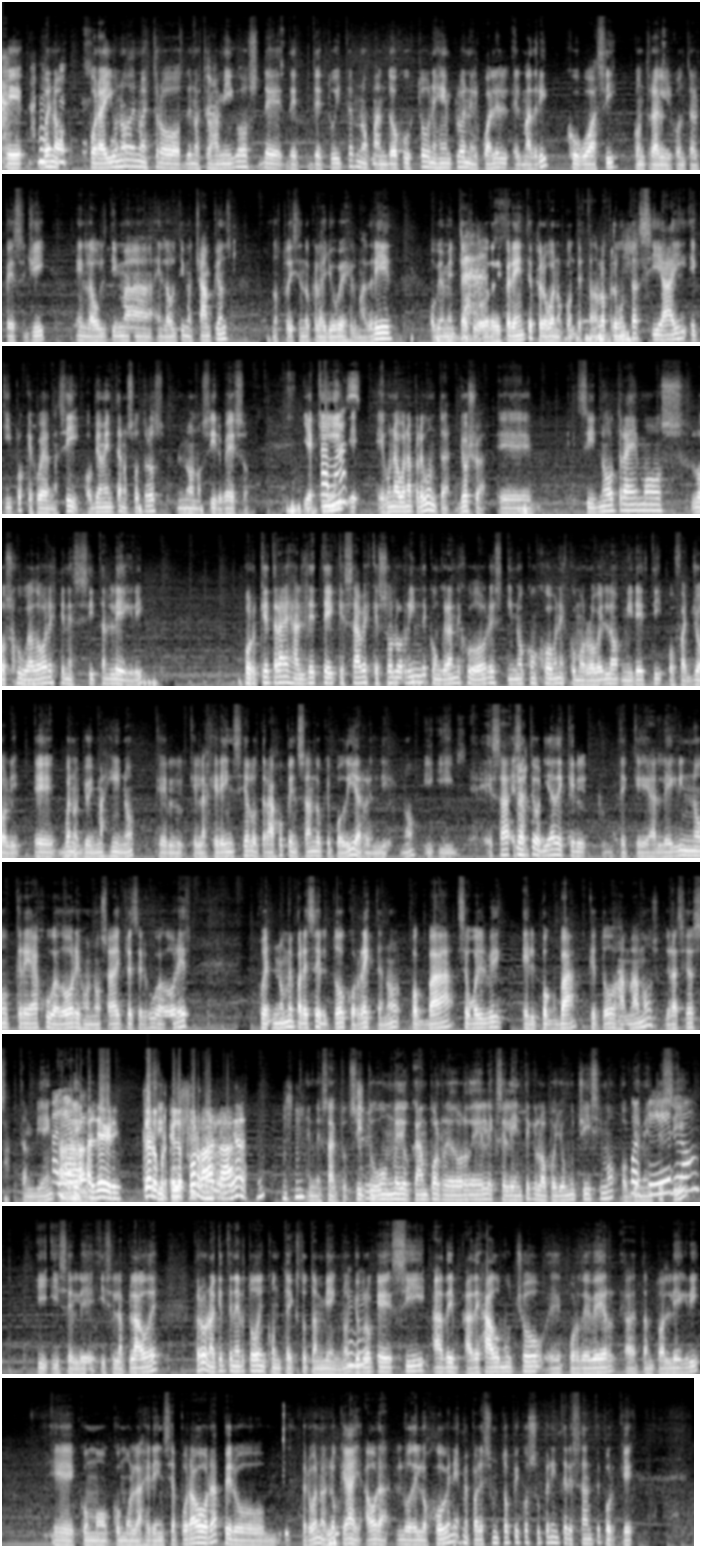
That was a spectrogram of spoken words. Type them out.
Eh, bueno, por ahí uno de nuestros de nuestros amigos de, de- de Twitter nos mandó justo un ejemplo en el cual el, el Madrid jugó así contra el contra el PSG en la última en la última Champions. No estoy diciendo que la Juve es el Madrid, obviamente hay jugadores diferentes, pero bueno, contestando la pregunta, sí hay equipos que juegan así. Obviamente a nosotros no nos sirve eso. Y aquí eh, es una buena pregunta, Joshua. eh, si no traemos los jugadores que necesita Allegri, ¿por qué traes al DT que sabes que solo rinde con grandes jugadores y no con jóvenes como Robella, Miretti o Fagioli? Eh, bueno, yo imagino que, el- que la gerencia lo trajo pensando que podía rendir, ¿no? Y, y esa, esa Claro. teoría de que, de que Allegri no crea jugadores o no sabe crecer jugadores, pues no me parece del todo correcta, ¿no? Pogba se vuelve el Pogba que todos amamos, gracias también a Allegri. Ah, Allegri. alegre. Claro, Sí, porque lo forma. Exacto, sí, Sí. tuvo un medio campo alrededor de él excelente que lo apoyó muchísimo, obviamente sí, y, y se le, y se le aplaude, pero bueno, hay que tener todo en contexto también, ¿no? Yo creo que sí ha, de- ha dejado mucho eh, por deber a tanto Allegri eh, como, como la gerencia por ahora, pero, pero bueno, es lo que hay. Ahora, lo de los jóvenes me parece un tópico súper interesante porque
